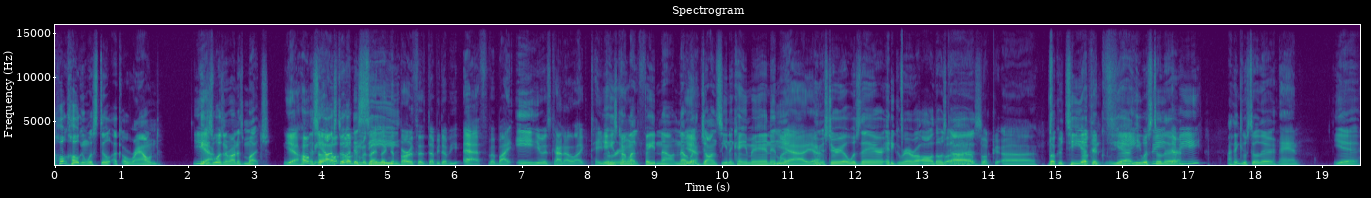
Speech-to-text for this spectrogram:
Hulk Hogan was still like around. He just wasn't around as much. Yeah, And so yeah, I Hulk still Hogan was like, like the birth of WWF, but by E he was kind of like tapering. Yeah, he's kind of like fading out. Now Yeah. like John Cena came in and like Yeah, yeah. Rey Mysterio was there, Eddie Guerrero, all those uh, guys. Book, uh, Booker T, I Booker think. T? Yeah, he was, still there. WE? I think he was still there. Man, Yeah,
